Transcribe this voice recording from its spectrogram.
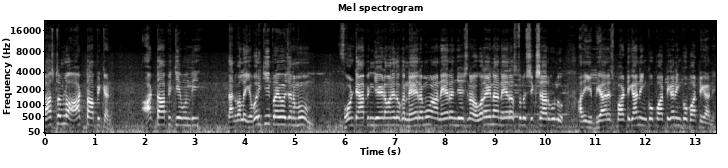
రాష్ట్రంలో హాట్ టాపిక్ అండి. హాట్ టాపిక్ ఏముంది? దానివల్ల ఎవరికీ ప్రయోజనము? ఫోన్ ట్యాపింగ్ చేయడం అనేది ఒక నేరము. ఆ నేరం చేసిన ఎవరైనా నేరస్తులు శిక్షార్హులు అది బీఆర్ఎస్ పార్టీ కానీ ఇంకో పార్టీ కానీ ఇంకో పార్టీ కానీ.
